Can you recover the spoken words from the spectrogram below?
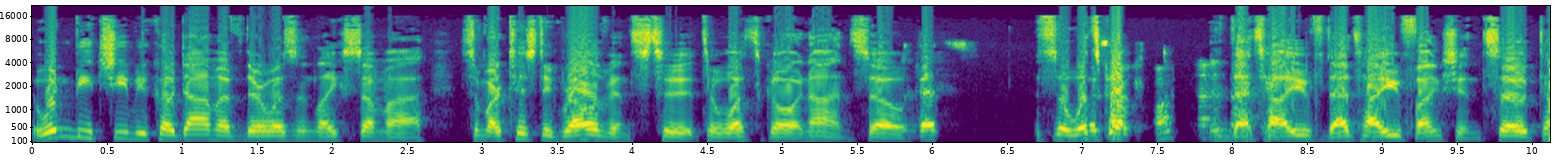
it wouldn't be Chibi Kodama if there wasn't like some uh, some artistic relevance to, to what's going on. So That's so what's that's going how that's how you that's how you function. So t-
